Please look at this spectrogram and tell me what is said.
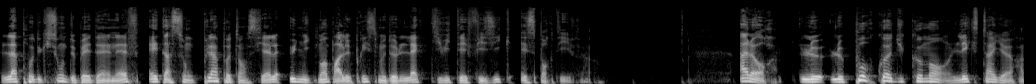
la production de BDNF est à son plein potentiel uniquement par le prisme de l'activité physique et sportive. Alors, le, pourquoi du comment, l'extérieur,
